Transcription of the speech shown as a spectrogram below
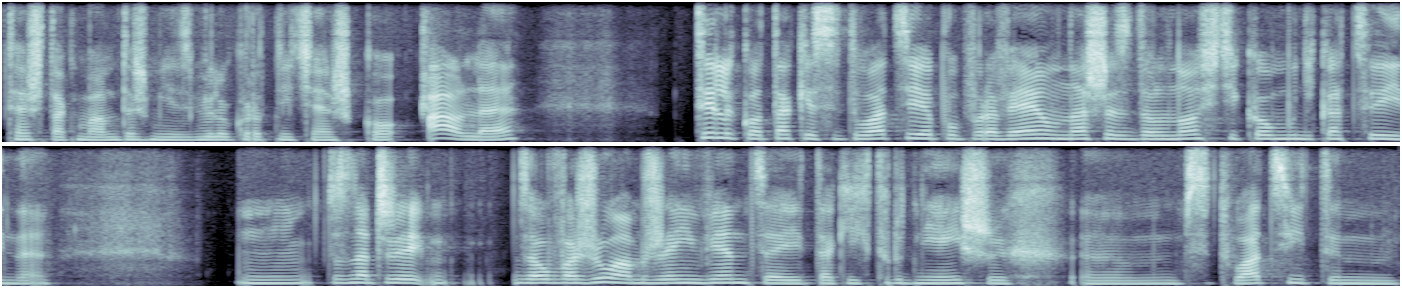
Też tak mam, też mi jest wielokrotnie ciężko, ale tylko takie sytuacje poprawiają nasze zdolności komunikacyjne. Mm, to znaczy, zauważyłam, że im więcej takich trudniejszych um, sytuacji, tym,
